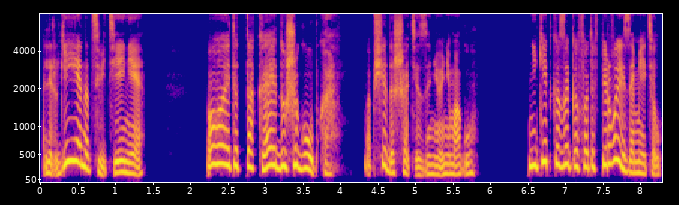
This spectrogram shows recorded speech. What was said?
Аллергия на цветение. О, это такая душегубка. Вообще дышать из-за нее не могу. Никитка Зыков это впервые заметил.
